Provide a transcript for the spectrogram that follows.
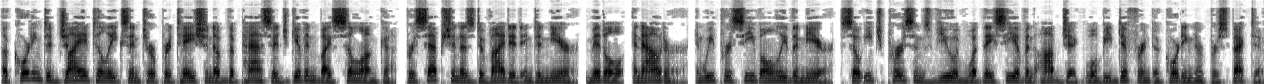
According to Jayatilleke's interpretation of the passage given by Silanka, perception is divided into near, middle, and outer, and we perceive only the near, so each person's view of what they see of an object will be different according to their perspective.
